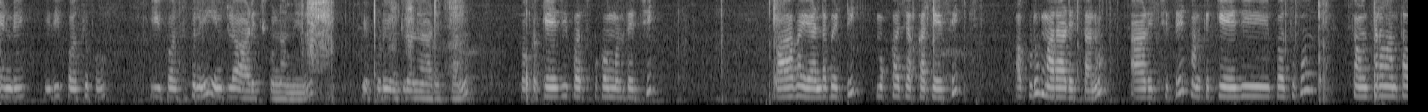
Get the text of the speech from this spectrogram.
హాయ్ అండి ఇది పసుపు. ఈ పసుపుని ఇంట్లో ఆడించుకున్నాను నేను. ఎప్పుడు ఇంట్లోనే ఆడిస్తాను. ఒక కేజీ పసుపు కొమ్ములు తెచ్చి బాగా ఎండబెట్టి ముక్క చెక్క చేసి అప్పుడు మరాడిస్తాను. ఆడిచ్చితే మనకి కేజీ పసుపు సంవత్సరం అంతా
